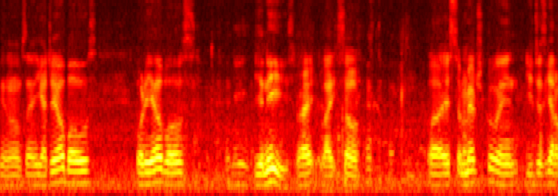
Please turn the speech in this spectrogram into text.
you know what I'm saying? You got your elbows. What are your elbows? Your knees, right? Like so, uh, it's symmetrical, and you just got to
